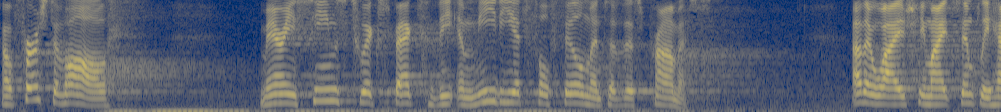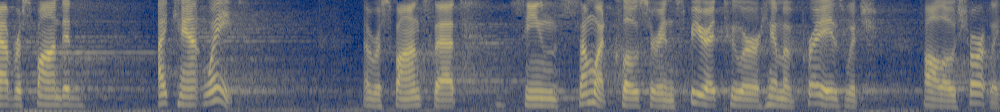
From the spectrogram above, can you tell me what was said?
Now, first of all, Mary seems to expect the immediate fulfillment of this promise. Otherwise, she might simply have responded, I can't wait. A response that seems somewhat closer in spirit to her hymn of praise, which follows shortly.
